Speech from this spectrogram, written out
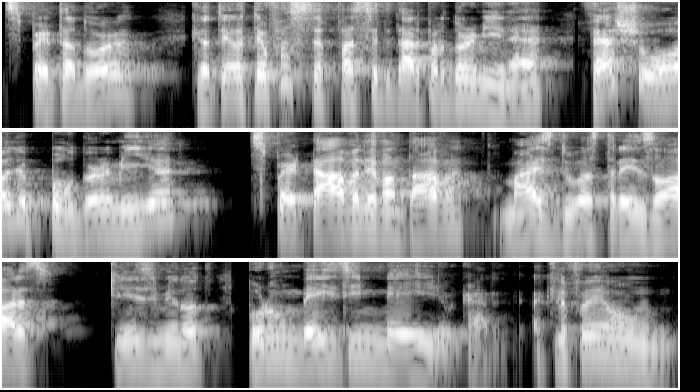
despertador, que eu tenho, eu tenho facilidade para dormir, né? Fecha o olho, pô, dormia, despertava, levantava, mais duas, três horas, 15 minutos, por um mês e meio, cara. Aquilo foi um,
